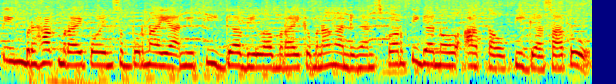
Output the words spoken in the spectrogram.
Tim berhak meraih poin sempurna yakni 3 bila meraih kemenangan dengan skor 3-0 atau 3-1.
